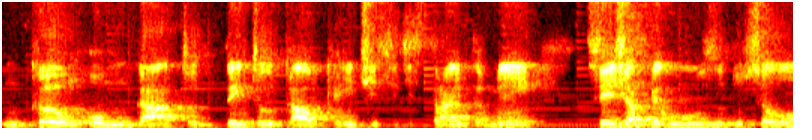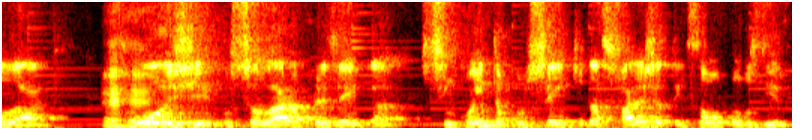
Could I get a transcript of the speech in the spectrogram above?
um, cão ou um gato dentro do carro que a gente se distrai também, seja pelo uso do celular. Uhum. Hoje, o celular apresenta 50% das falhas de atenção ao conduzir.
